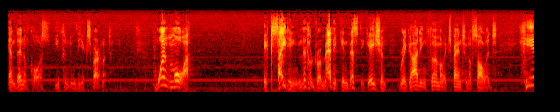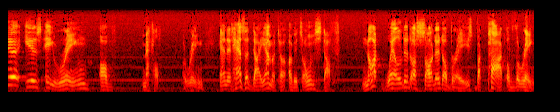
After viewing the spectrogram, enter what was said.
And then, of course, you can do the experiment. One more exciting little dramatic investigation regarding thermal expansion of solids. Here is a ring of metal, a ring, and it has a diameter of its own stuff not welded or soldered or brazed, but part of the ring.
